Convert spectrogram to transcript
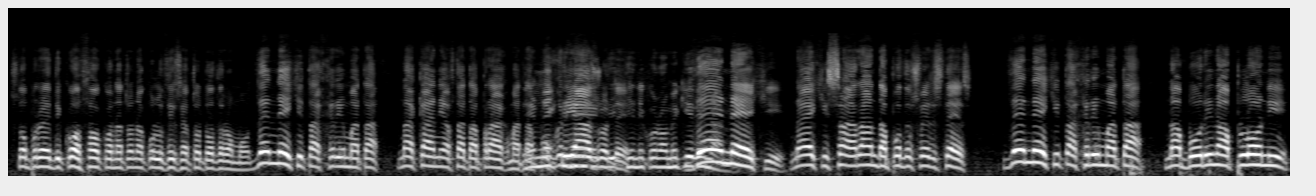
στον προεδρικό θόκο να τον ακολουθήσει αυτό το δρόμο. Δεν έχει τα χρήματα να κάνει αυτά τα πράγματα Δεν που έχει χρειάζονται. την- την οικονομική Δεν δύναμη. έχει να έχει 40 ποδοσφαιριστές. Δεν έχει τα χρήματα να μπορεί να απλώνει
